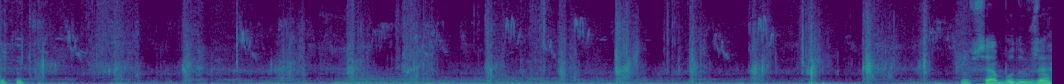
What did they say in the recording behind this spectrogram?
Ну все, буду вже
